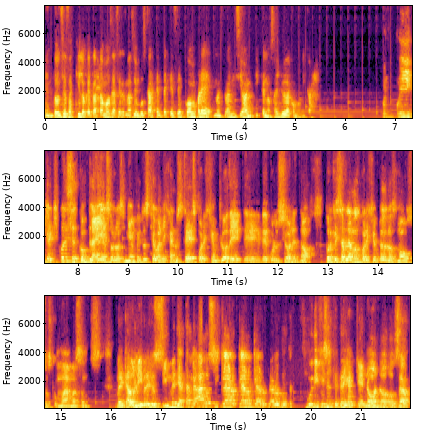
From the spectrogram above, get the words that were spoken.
Entonces aquí lo que tratamos de hacer es más bien buscar gente que se compre nuestra misión y que nos ayude a comunicar. Oye, ¿cuál es el compliance o los lineamientos que manejan ustedes, por ejemplo, de, de, evoluciones, no? Porque si hablamos, por ejemplo, de los monstruos como Amazon, pues, Mercado Libre, ellos inmediatamente, ah, no, sí, claro, claro, claro, claro, nunca, es muy difícil que te digan que no, ¿no? O sea,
